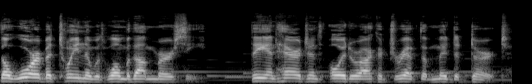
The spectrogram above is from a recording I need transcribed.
The war between them was one without mercy, the inheritance Oidorak adrift amid the dirt.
